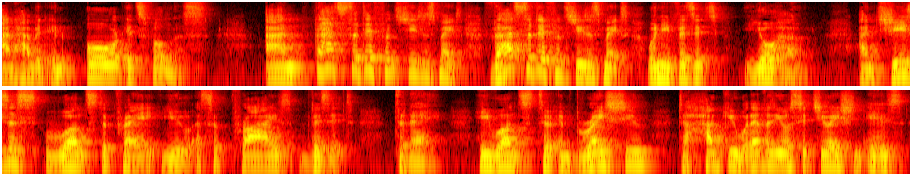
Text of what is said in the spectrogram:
and have it in all its fullness. And that's the difference Jesus makes. That's the difference Jesus makes when he visits your home. And Jesus wants to pray you a surprise visit today. He wants to embrace you, to hug you, whatever your situation is,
